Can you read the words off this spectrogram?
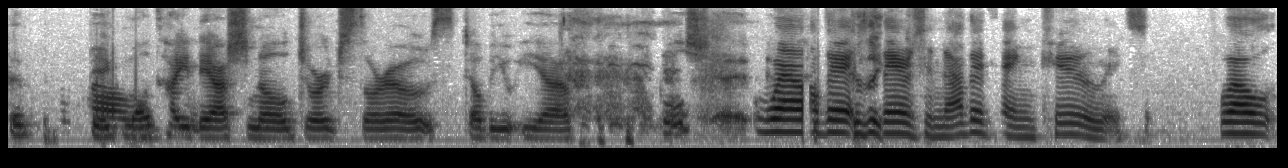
The big oh. multinational George Soros WEF bullshit. Well, there, like, there's another thing too. It's well,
